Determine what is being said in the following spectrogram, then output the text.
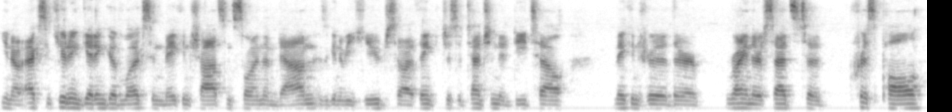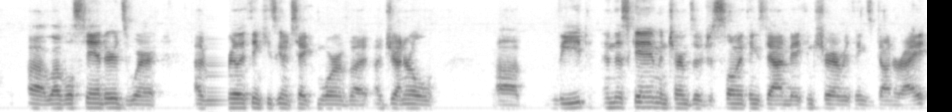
you know, executing, getting good looks, and making shots and slowing them down is going to be huge. So I think just attention to detail, making sure that they're running their sets to Chris Paul uh, level standards, where I really think he's going to take more of a, a general uh, lead in this game in terms of just slowing things down, making sure everything's done right,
